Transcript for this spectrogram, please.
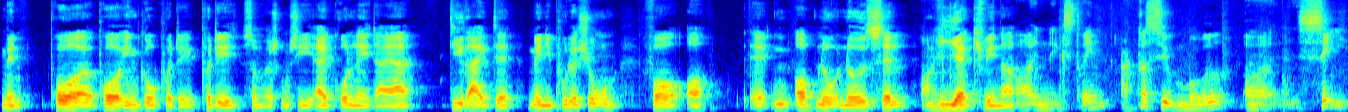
Men prøv at, prøv at indgå på det, på det, som skal man sige, er et grundlag, der er direkte manipulation for at øh, opnå noget selv via kvinder. Og en ekstremt aggressiv måde at se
